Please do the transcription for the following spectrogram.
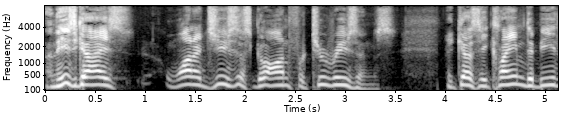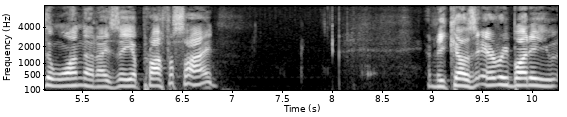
And these guys wanted Jesus gone for two reasons because he claimed to be the one that Isaiah prophesied, and because everybody,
